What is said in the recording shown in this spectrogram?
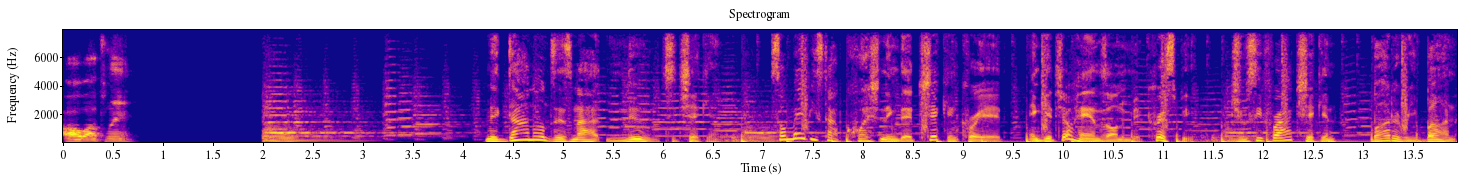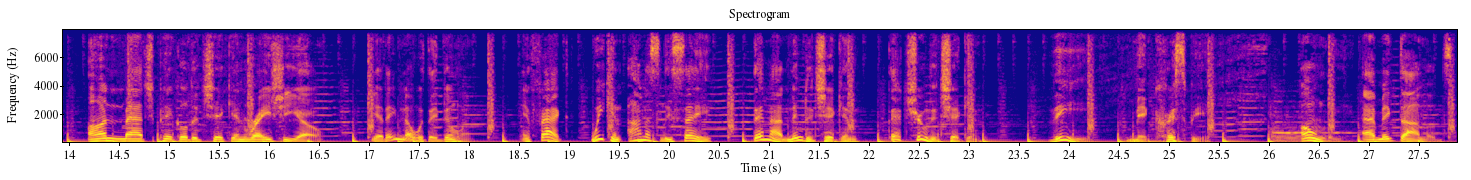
all while playing. McDonald's is not new to chicken. So maybe stop questioning their chicken cred and get your hands on the McCrispy. Juicy fried chicken, buttery bun, unmatched pickle to chicken ratio. Yeah, they know what they're doing. In fact, we can honestly say they're not new to chicken, they're true to chicken. The McCrispy. Only at McDonald's.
